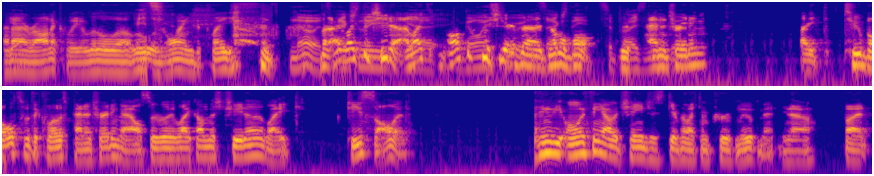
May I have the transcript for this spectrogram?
and Yeah. ironically, a little uh, a little It's- annoying to play. No, it's but I like the actually- cheetah. I like yeah, also the cheetah the double actually bolt surprisingly good. penetrating. Like two bolts with a close penetrating. I also really like on this cheetah. Like she's solid. I think the only thing I would change is give her like improved movement. You know, but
